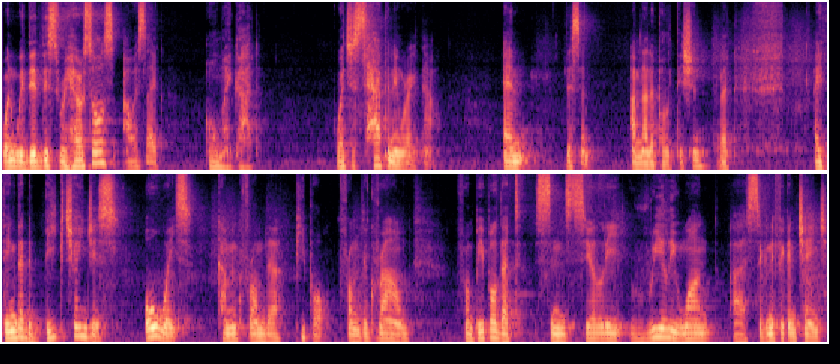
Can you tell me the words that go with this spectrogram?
when we did these rehearsals, I was like, oh my God what's just happening right now. And listen, I'm not a politician, but I think that the big changes always coming from the people, from the ground, from people that sincerely really want a significant change.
